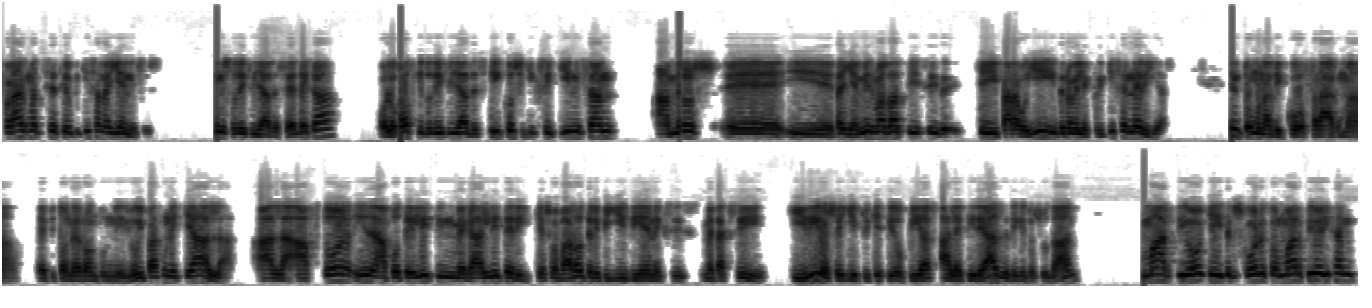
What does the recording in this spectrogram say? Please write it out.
φράγμα της αιθιοπικής αναγέννησης. Είναι στο 2011, ολοκληρώθηκε το 2020 και ξεκίνησαν αμέσως ε, τα γεμίσματα της, και η παραγωγή υδροηλεκτρικής ενέργειας. είναι το μοναδικό φράγμα επί των νερών του Νείλου, υπάρχουν και άλλα. Αλλά αυτό είναι, αποτελεί την μεγαλύτερη και σοβαρότερη πηγή διένεξης μεταξύ κυρίως Αιγύπτου και Αιθιοπία, αλλά επηρεάζεται και το Σουδάν. Μάρτιο και οι τρεις χώρες τον Μάρτιο είχαν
